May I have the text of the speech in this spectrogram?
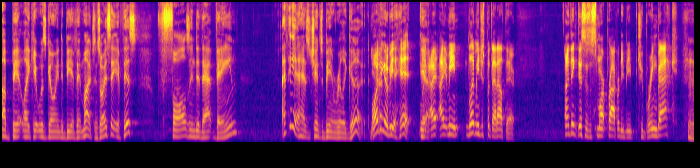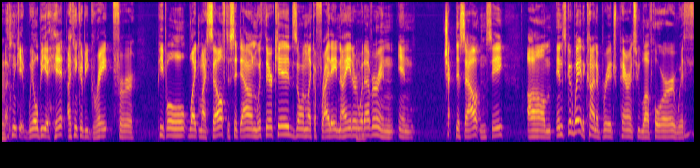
a bit like it was going to be a bit much, and so I say if this falls into that vein, I think it has a chance of being really good. Well, I think it'll be a hit. Like, Yeah. I, I mean, let me just put that out there. I think this is a smart property be, to bring back. Mm-hmm. I think it will be a hit. I think it'd be great for people like myself to sit down with their kids on like a Friday night or Mm-hmm. whatever and and check this out and see. Um, and it's a good way to kind of bridge parents who love horror with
